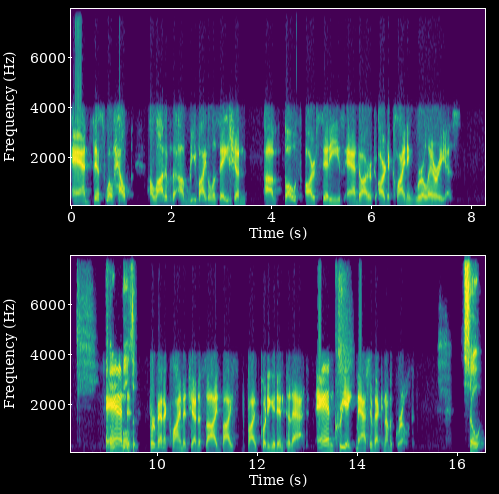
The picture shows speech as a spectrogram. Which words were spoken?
And this will help a lot of the uh, revitalization of both our cities and our, our declining rural areas. and both- prevent a climate genocide by, by putting it into that and create massive economic growth. So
